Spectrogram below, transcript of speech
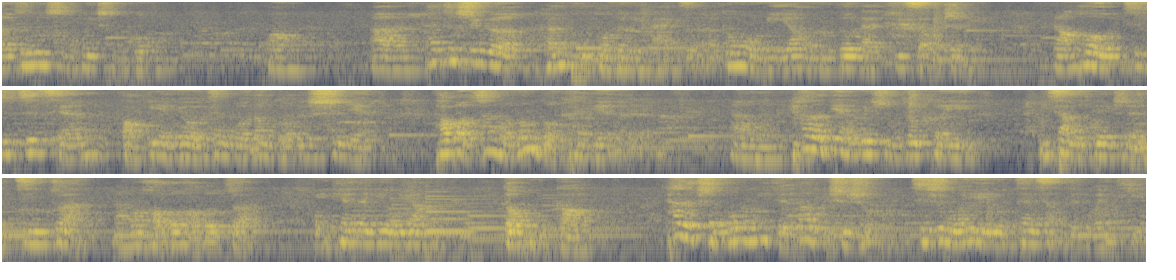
要真为什么会成功？啊，啊，她就是一个很普通的女孩子，跟我们一样，我们都来自小镇。然后其实之前仿佛也没有见过那么多的世面，淘宝上有那么多开店的人，嗯，她的店为什么就可以一下子变成金钻，然后好多好多钻，每天的业务量都很高。她的成功的秘诀到底是什么？其实我也有在想这个问题。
